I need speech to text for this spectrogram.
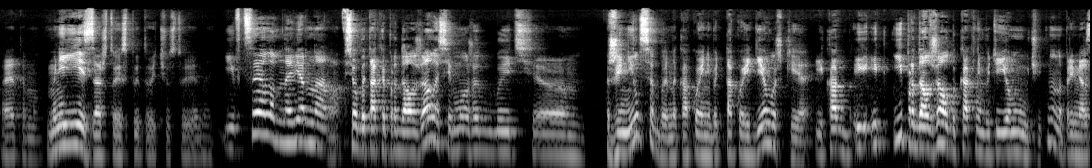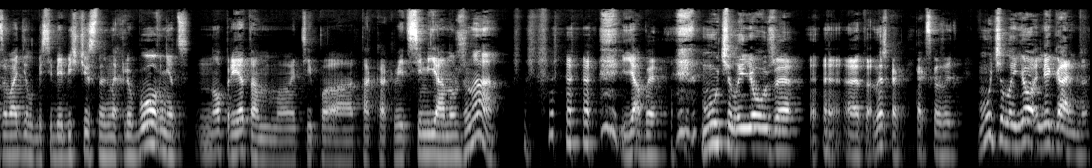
поэтому мне есть за что испытывать чувство вины. И в целом, наверное, все бы так и продолжалось, и, может быть... Э женился бы на какой-нибудь такой девушке и, как, и, и, и продолжал бы как-нибудь ее мучить. Ну, например, заводил бы себе бесчисленных любовниц, но при этом, э, типа, так как ведь семья нужна, я бы мучил ее уже, это, знаешь, как, как сказать, мучил ее легально.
